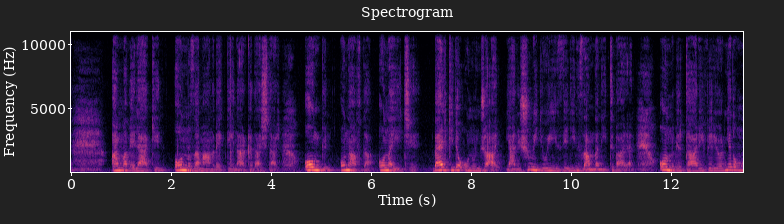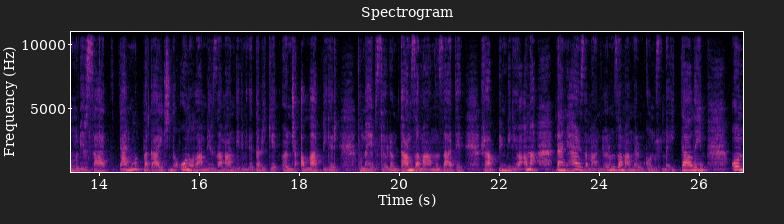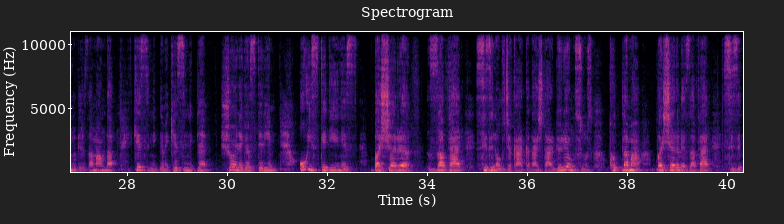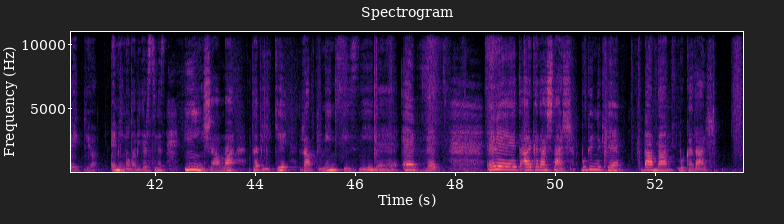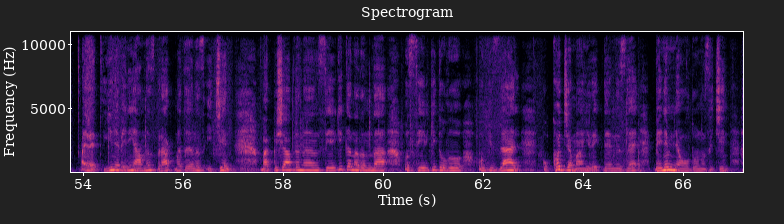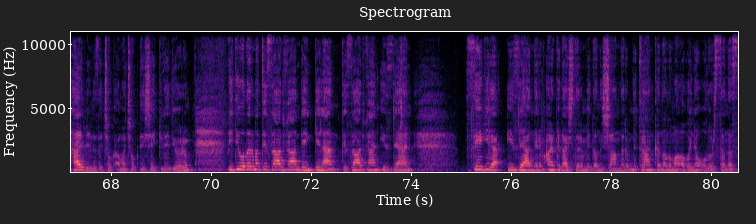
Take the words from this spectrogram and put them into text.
Ama ve lakin 10 zamanı bekleyin arkadaşlar. 10 gün, 10 hafta, 10 ay içi belki de 10. ay yani şu videoyu izlediğiniz andan itibaren onlu bir tarih veriyorum ya da onlu bir saat yani mutlaka içinde 10 olan bir zaman dilimi de tabii ki önce Allah bilir. Bunu hep söylüyorum. Tam zamanını zaten Rabbim biliyor ama ben her zaman diyorum zamanlarım konusunda iddialıyım. Onlu bir zamanda kesinlikle ve kesinlikle şöyle göstereyim. O istediğiniz başarı, zafer sizin olacak arkadaşlar. Görüyor musunuz? Kutlama, başarı ve zafer sizi bekliyor. Emin olabilirsiniz. İnşallah tabii ki Rabbimin izniyle. Evet. Evet arkadaşlar bugünlük de benden bu kadar. Evet yine beni yalnız bırakmadığınız için Makbuş ablanın sevgi kanalında o sevgi dolu o güzel o kocaman yüreklerinizle benimle olduğunuz için her birinize çok ama çok teşekkür ediyorum. Videolarıma tesadüfen denk gelen, tesadüfen izleyen Sevgili izleyenlerim, arkadaşlarım ve danışanlarım lütfen kanalıma abone olursanız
